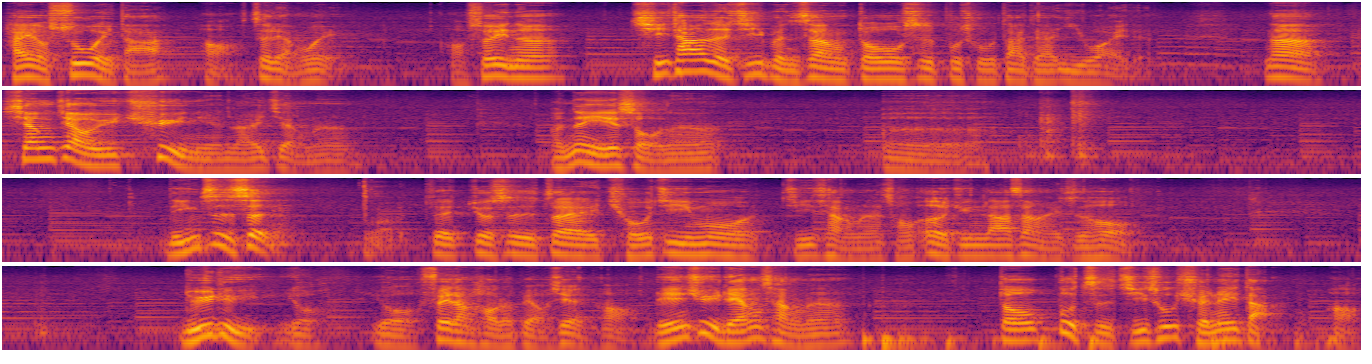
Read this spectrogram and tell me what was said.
还有苏伟达，好，这两位，好，所以呢，其他的基本上都是不出大家意外的。那相较于去年来讲呢，呃，内野手呢，呃，林志胜，这就是在球季末几场呢，从二军拉上来之后，屡屡有有非常好的表现，哈，连续两场呢，都不止击出全垒打，哦，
